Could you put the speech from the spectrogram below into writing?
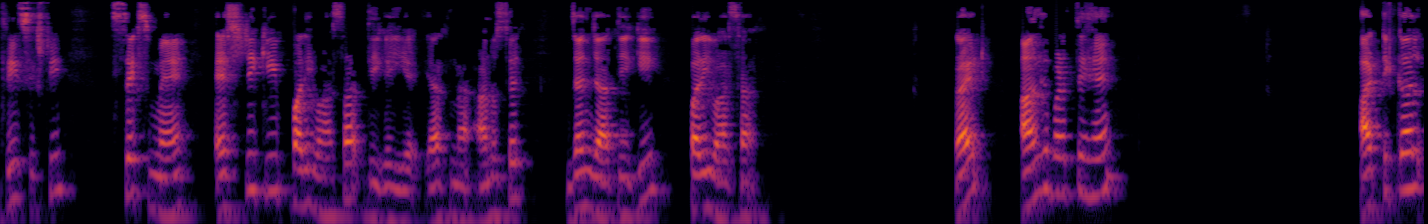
थ्री सिक्सटी में एसटी की परिभाषा दी गई है अनुसूचित जनजाति की परिभाषा। राइट आगे बढ़ते हैं। आर्टिकल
